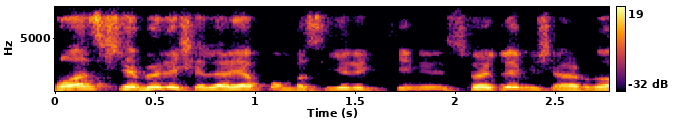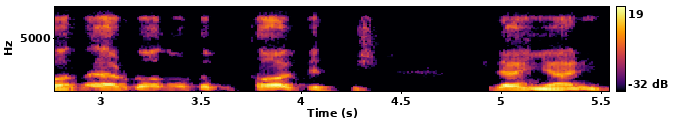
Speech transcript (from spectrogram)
Boğaziçi'ne böyle şeyler yapmaması gerektiğini söylemiş Erdoğan. Erdoğan orada bu taahhüt etmiş filan yani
